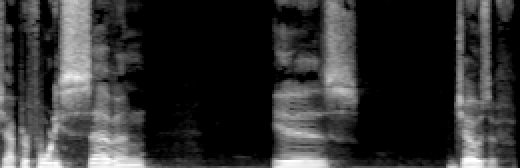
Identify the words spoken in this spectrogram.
Chapter 47 is Joseph.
